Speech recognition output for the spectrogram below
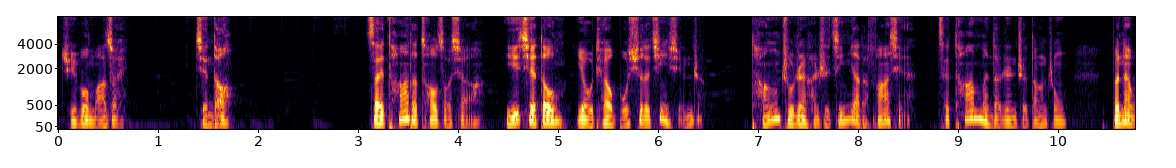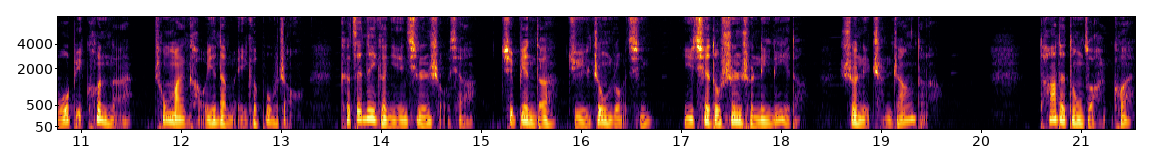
局部麻醉，剪刀。在他的操作下，一切都有条不紊的进行着。唐主任很是惊讶的发现，在他们的认知当中，本来无比困难、充满考验的每一个步骤，可在那个年轻人手下却变得举重若轻，一切都顺顺利利的、顺理成章的了。他的动作很快，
